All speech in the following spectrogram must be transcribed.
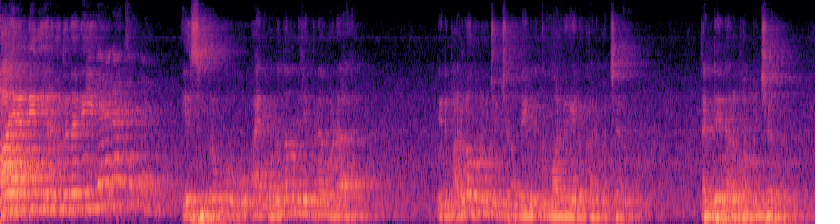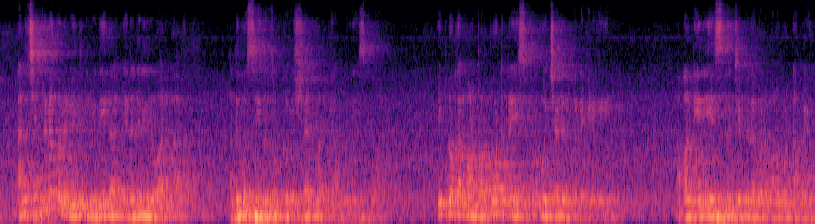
ఆయన నేను చెప్పాను. యేసు ప్రభు ఆయన ఉన్నతనుడు చెప్పినా కూడా నేను పరలోకం నుంచి వచ్చాను దేవుని కుమారుడు ఈ లోకానికి వచ్చాను. తండ్రి నన్ను పంపించాడు అని చెప్పిన కొన్ని వీధులు వినిగా ఎనగలిగిన వారు కాదు. అందుకోసం ఈరోజు ఒక్క విషయాన్ని మనం జ్ఞాపకం చేసుకోవాలి. ఇప్పుడు ఒకరు మన పొరపాటున యేసు వచ్చాడు అనుకోండి ఇక్కడికి. అమ్మ నేను యేసు చెప్పినా కూడా మనం కూడా నమ్మేము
